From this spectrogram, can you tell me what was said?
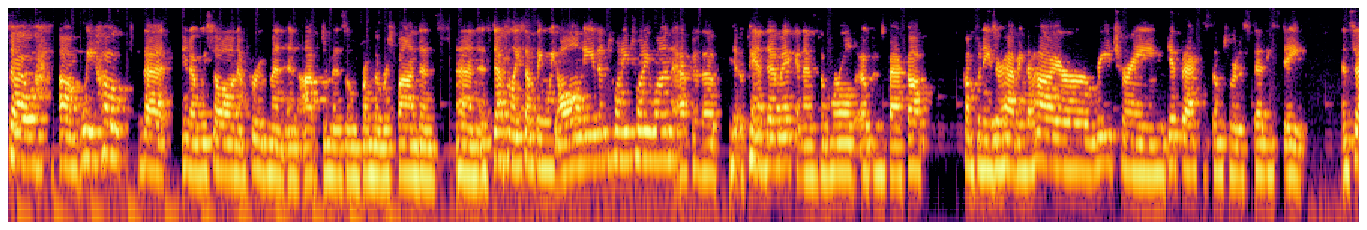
So um, we hoped that, you know, we saw an improvement in optimism from the respondents. And it's definitely something we all need in 2021 after the pandemic and as the world opens back up. Companies are having to hire, retrain, get back to some sort of steady state. And so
